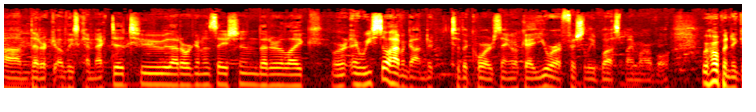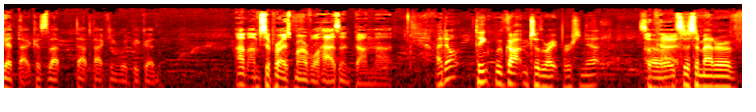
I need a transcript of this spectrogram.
um, that are at least connected to that organization that are like, or, and we still haven't gotten to, to the core saying, okay, you are officially blessed by Marvel. We're hoping to get that because that that backing would be good. I'm, I'm surprised Marvel hasn't done that. I don't think we've gotten to the right person yet. So Okay. it's just a matter of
